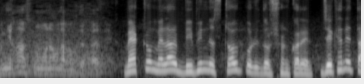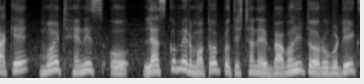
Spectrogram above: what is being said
on হ্যাঁ, মানে মেট্রো মেলার বিভিন্ন স্টল পরিদর্শন করেন যেখানে তাকে ময়েট হেনিস ও ল্যাসকমের মতো প্রতিষ্ঠানের ব্যবহৃত রোবোটিক্স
